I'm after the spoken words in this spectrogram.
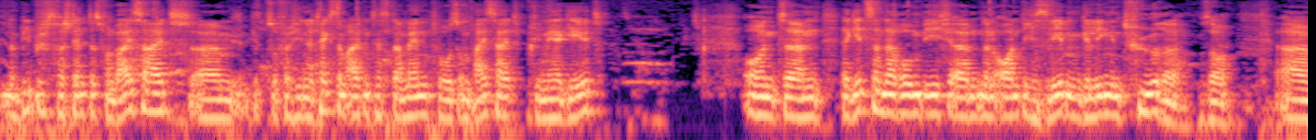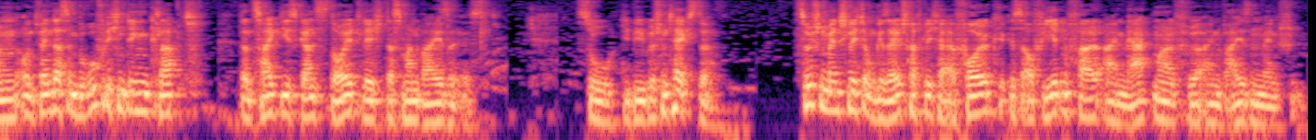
ein biblisches Verständnis von Weisheit, ähm, gibt so verschiedene Texte im Alten Testament, wo es um Weisheit primär geht. Und ähm, da geht es dann darum, wie ich ähm, ein ordentliches Leben gelingend führe. So. Ähm, und wenn das in beruflichen Dingen klappt, dann zeigt dies ganz deutlich, dass man weise ist. So die biblischen Texte. Zwischenmenschlicher und gesellschaftlicher Erfolg ist auf jeden Fall ein Merkmal für einen weisen Menschen.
